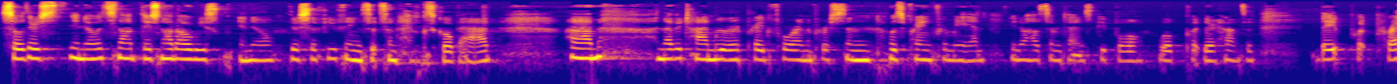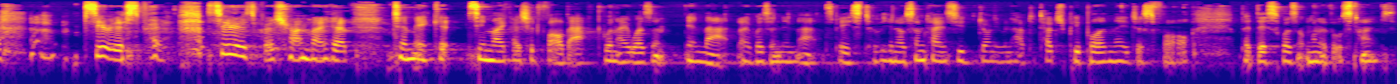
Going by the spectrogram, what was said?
so there's, you know, it's not, there's not always, you know, there's a few things that sometimes go bad. Um, another time we were prayed for and the person was praying for me and you know how sometimes people will put their hands in they put pre- serious pre- serious pressure on my head to make it seem like I should fall back when I wasn't in that. I wasn't in that space to, you know, sometimes you don't even have to touch people and they just fall. But this wasn't one of those times.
